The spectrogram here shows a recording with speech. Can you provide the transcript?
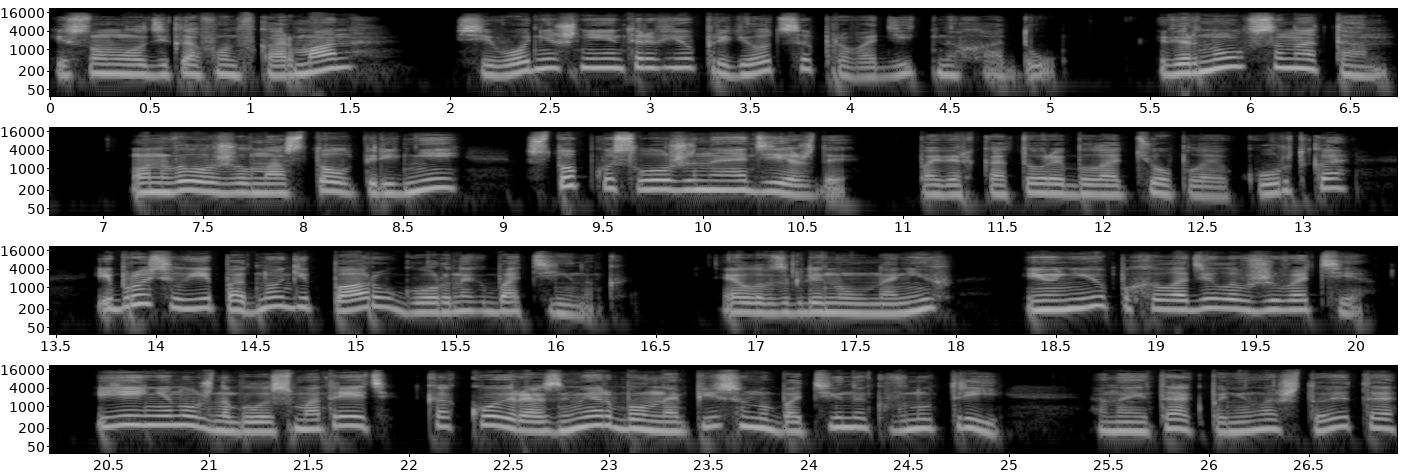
и сунула диктофон в карман. Сегодняшнее интервью придется проводить на ходу. Вернулся Натан. Он выложил на стол перед ней стопку сложенной одежды, поверх которой была теплая куртка, и бросил ей под ноги пару горных ботинок. Элла взглянула на них и у нее похолодело в животе. Ей не нужно было смотреть, какой размер был написан у ботинок внутри. Она и так поняла, что это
